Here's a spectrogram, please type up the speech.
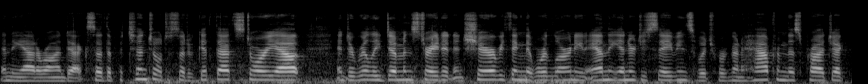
in the Adirondack. So the potential to sort of get that story out and to really demonstrate it and share everything that we're learning and the energy savings which we're going to have from this project,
